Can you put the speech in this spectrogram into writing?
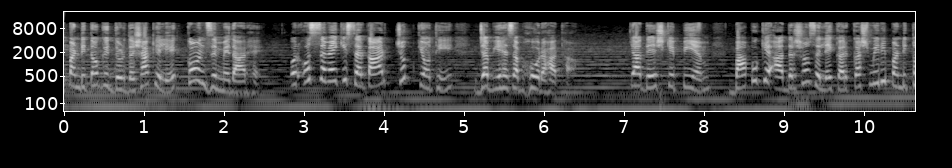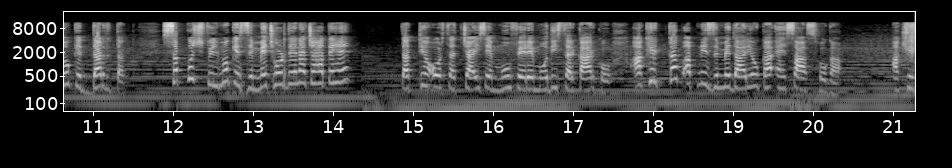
पंडितों की दुर्दशा के लिए कौन जिम्मेदार है? और उस समय की सरकार चुप क्यों थी जब यह सब हो रहा था? क्या देश के पीएम बापू के आदर्शों से लेकर कश्मीरी पंडितों के दर्द तक सब कुछ फ़िल्मों के जिम्मे छोड़ देना चाहते हैं? तथ्यों और सच्चाई से मुँह फेरे मोदी सरकार को आखिर कब अपनी जिम्मेदारियों का एहसास होगा? आखिर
